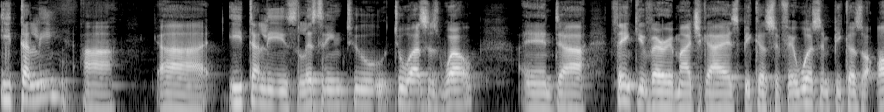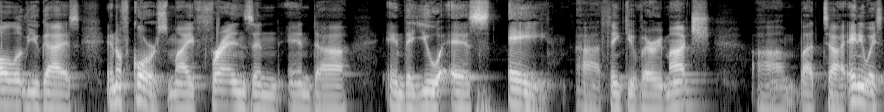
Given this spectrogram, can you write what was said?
Italy. Uh, uh Italy is listening to to us as well. And uh, thank you very much, guys. Because if it wasn't because of all of you guys, and of course my friends and and in the USA, thank you very much. Um, but anyways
